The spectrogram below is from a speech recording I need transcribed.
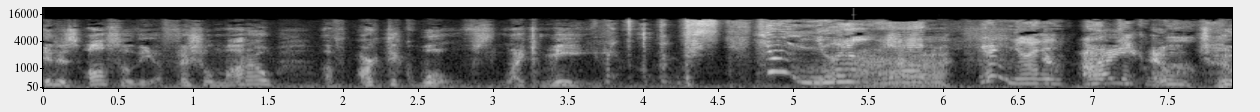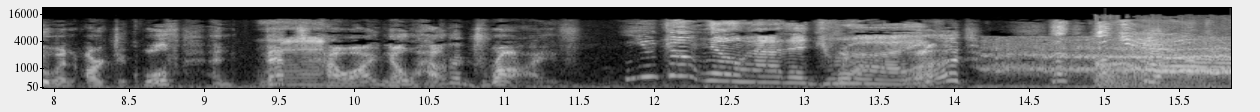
it is also the official motto of Arctic wolves like me. You noodlehead! Uh, You're not an I Arctic am wolf. too an Arctic wolf, and that's how I know how to drive. You don't know how to drive. What?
